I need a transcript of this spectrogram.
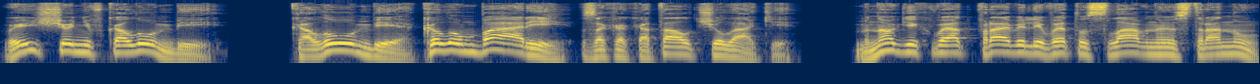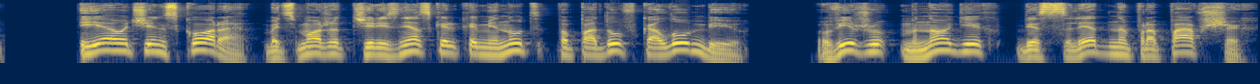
Вы еще не в Колумбии. Колумбия, Колумбарий, закокотал Чулаки. Многих вы отправили в эту славную страну. И я очень скоро, быть может, через несколько минут попаду в Колумбию. Увижу многих бесследно пропавших,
